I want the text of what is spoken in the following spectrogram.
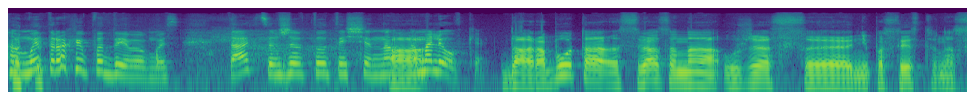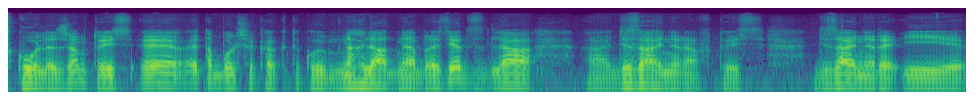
а ми трохи подивимось. Так, це вже тут іще на, А, намальовки. Да, работа связана уже с, э, непосредственно с колледжем, то есть э, это больше как такой наглядный образец для э, дизайнеров, то есть дизайнеры и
